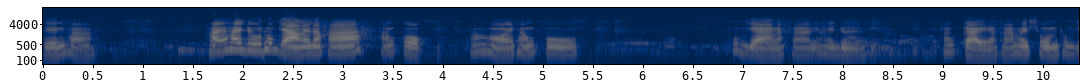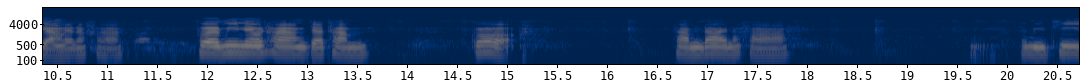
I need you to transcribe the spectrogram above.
เห็นค่ะ ให้ให้ดูทุกอย่างเลยนะคะ ทั้งกบ ทั้งหอย ทั้งปู ทุกอย่างนะคะนี่ให้ดู ทั้งไก่นะคะ ให้ชมทุกอย่างเลยนะคะเพื่อมีแนวทางจะทำก็ทำได้นะคะ ถ้ามีที่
